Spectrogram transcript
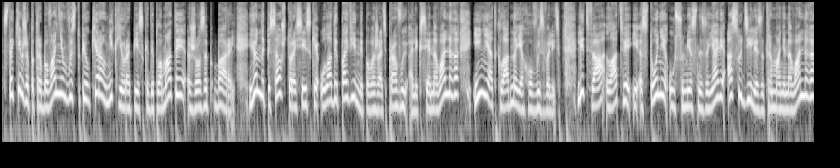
с таким же патрабаваннем выступіў кіраўнік еўрапейскай дыпламатыі жозеп барель ён напісаў што расійскія ўлады павінны паважаць правы алексея навальнага і неадкладна яго вызваліць. Літва латвія і эстонія у сумеснай заяве асудзілі затрыманне навальнага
